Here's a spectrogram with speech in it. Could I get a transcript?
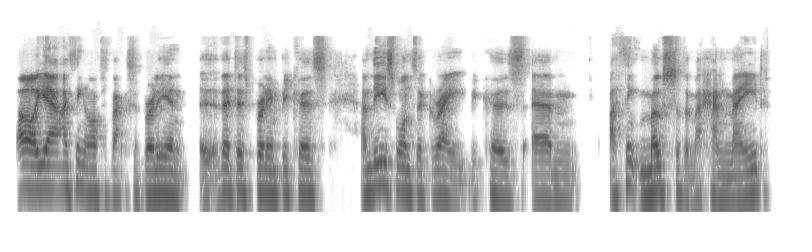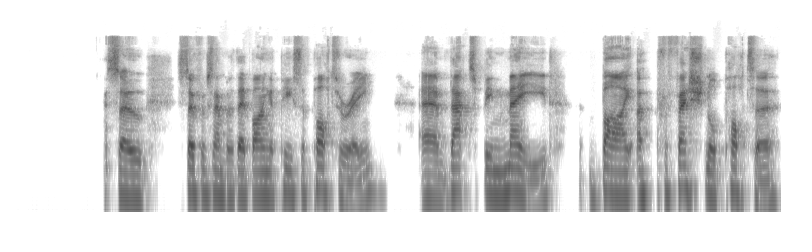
Oh yeah, I think artifacts are brilliant. Uh, They're just brilliant because, and these ones are great because um, I think most of them are handmade. So, so for example, if they're buying a piece of pottery, um, that's been made by a professional potter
